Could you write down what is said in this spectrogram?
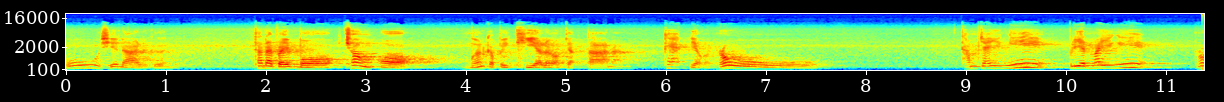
โอ้เสียดายเหลือเกินท่านได้ไปบอกช่องออกเหมือนกับไปเคลียร์แล้วออกจากตานะแก๊กเดียวโร ทำใจอย่างนี้ เปลี่ยนมาอย่างนี้โร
